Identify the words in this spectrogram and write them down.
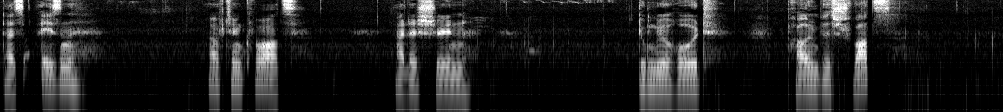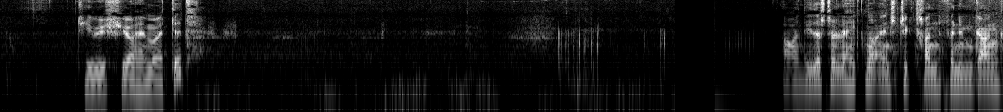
das Eisen auf dem Quarz. Alles schön dunkelrot, braun bis schwarz typisch für Hämatit. Auch an dieser Stelle hängt noch ein Stück dran von dem Gang.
